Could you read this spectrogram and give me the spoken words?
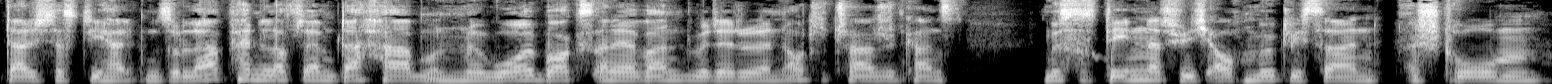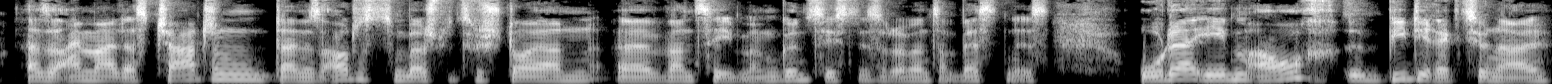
dadurch, dass die halt ein Solarpanel auf deinem Dach haben und eine Wallbox an der Wand, mit der du dein Auto chargen kannst, müsste es denen natürlich auch möglich sein, Strom, also einmal das Chargen deines Autos zum Beispiel zu steuern, äh, wann es eben am günstigsten ist oder wann es am besten ist. Oder eben auch äh, bidirektional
